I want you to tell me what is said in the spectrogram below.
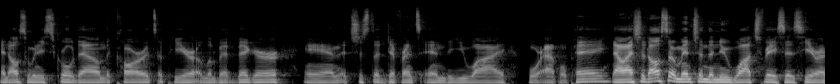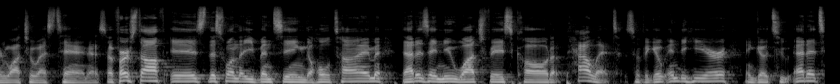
And also when you scroll down, the cards appear a little bit bigger and it's just a difference in the UI for Apple Pay. Now I should also mention the new watch faces here in WatchOS 10. So first off is this one that you've been seeing the whole time. That is a new watch face called Palette. So if we go into here and go to edit,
